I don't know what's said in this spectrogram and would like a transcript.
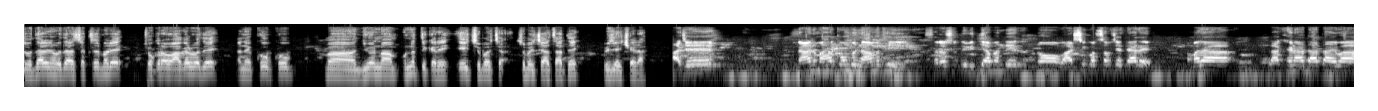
વધારે ને વધારે સક્સેસ મળે, છોકરાઓ આગળ વધે અને ખૂબ ખૂબ જીવનમાં ઉન્નતિ કરે એ શુભેચ્છા શુભેચ્છા સાથે વિજય છેડા. આજે જ્ઞાન મહાકુંભ નામથી સરસ્વતી વિદ્યા મંદિરનો વાર્ષિકોત્સવ છે ત્યારે અમારા લાખેણા દાતા એવા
